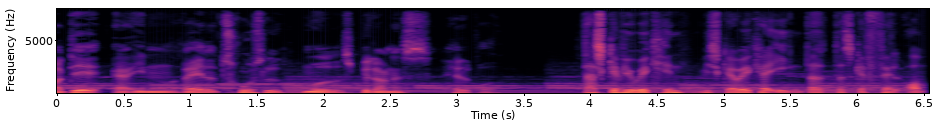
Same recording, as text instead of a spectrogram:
Og det er en reel trussel mod spillernes helbred. Der skal vi jo ikke hen. Vi skal jo ikke have en, der, der skal falde om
